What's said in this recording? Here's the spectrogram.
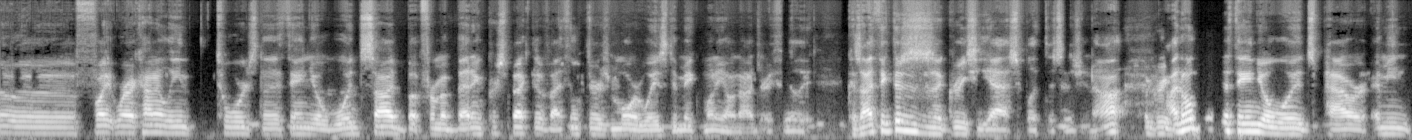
a fight where I kind of lean towards the Nathaniel Wood side, but from a betting perspective, I think there's more ways to make money on Andre Fili because I think this is a greasy ass split decision. I, I don't think Nathaniel Wood's power. I mean,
